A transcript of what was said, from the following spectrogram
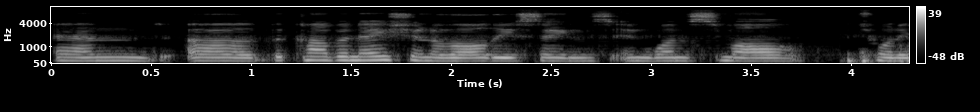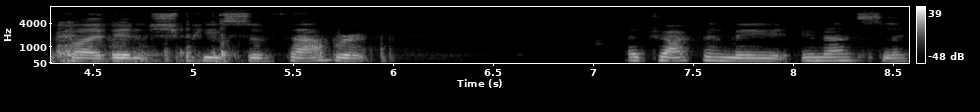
And uh, the combination of all these things in one small 25 inch piece of fabric attracted me immensely.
